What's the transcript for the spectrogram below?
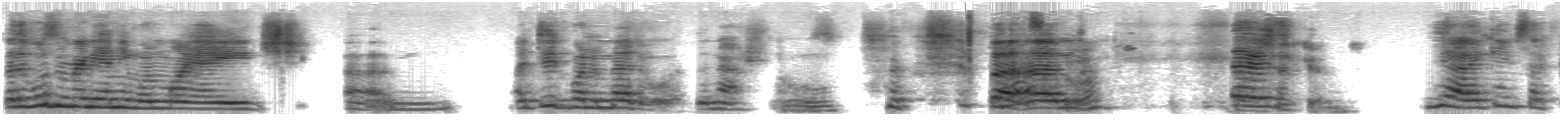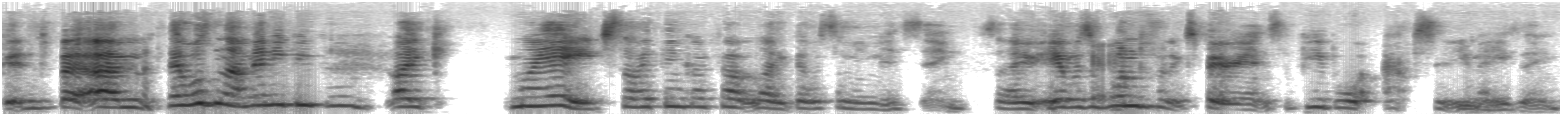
but there wasn't really anyone my age Um, I did win a medal at the nationals, but um, cool. was, Second. yeah, I came second. But um, there wasn't that many people like my age, so I think I felt like there was something missing. So it was Okay. a wonderful experience. The people were absolutely amazing,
